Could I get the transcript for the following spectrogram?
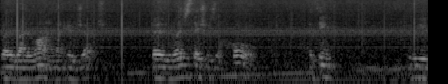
Whether right or wrong, I'm not here to judge. But a legislature as a whole, I think we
